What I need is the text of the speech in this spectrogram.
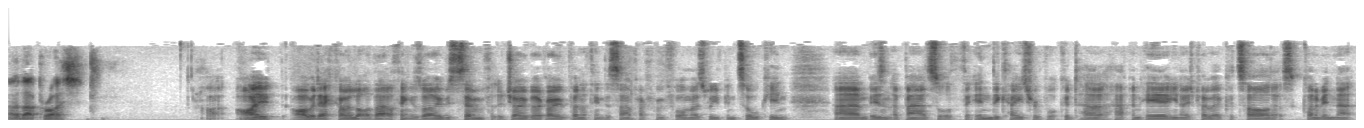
at that price? I I would echo a lot of that. I think as well he was seventh at the Joburg Open. I think the South African form, as we've been talking, um, isn't a bad sort of indicator of what could uh, happen here. You know, he's played well at Qatar. That's kind of in that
